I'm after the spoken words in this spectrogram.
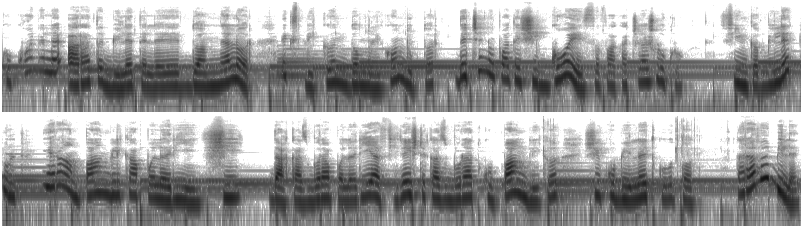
Cucoanele arată biletele doamnelor, explicând domnului conductor de ce nu poate și Goe să facă același lucru, fiindcă biletul era în panglica pălăriei și, dacă a zburat pălăria, firește că a zburat cu panglică și cu bilet cu tot. Dar avea bilet.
